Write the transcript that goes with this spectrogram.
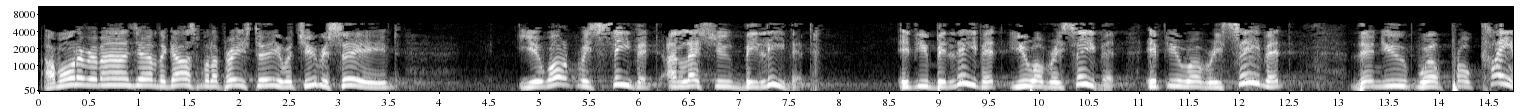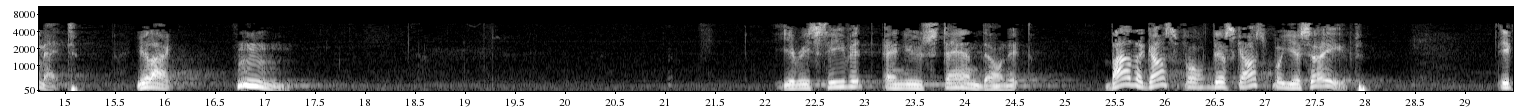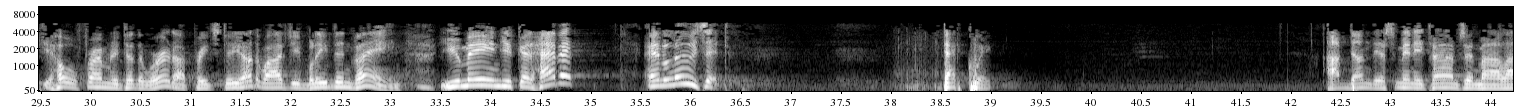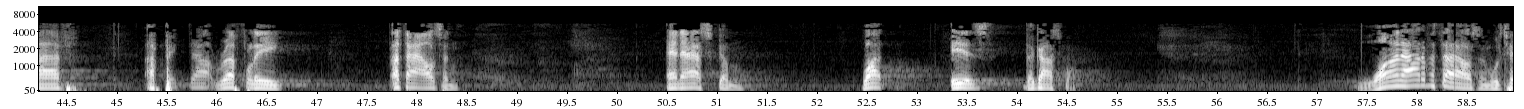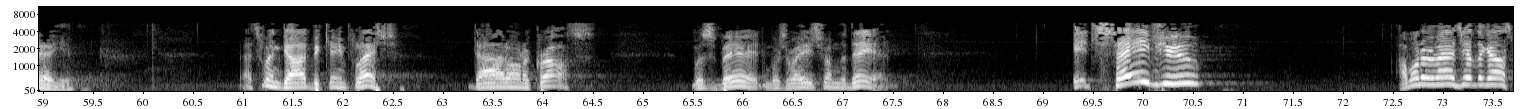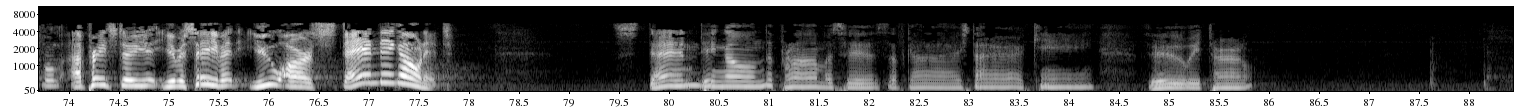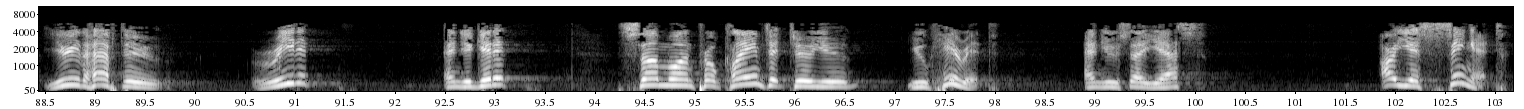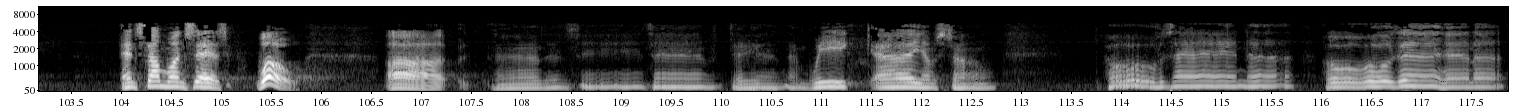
I want to remind you of the gospel I preached to you, which you received. You won't receive it unless you believe it. If you believe it, you will receive it. If you will receive it, then you will proclaim it. You're like, hmm. You receive it and you stand on it. By the gospel, this gospel, you're saved. If you hold firmly to the word I preached to you, otherwise you've believed in vain. You mean you could have it and lose it that quick. I've done this many times in my life. I picked out roughly a thousand and asked them, what is the gospel? One out of a thousand will tell you. That's when God became flesh, died on a cross, was buried, and was raised from the dead. It saves you. I want to remind you of the gospel. I preach to you. You receive it. You are standing on it. Standing on the promises of Christ our King through eternal. You either have to read it and you get it. Someone proclaims it to you. You hear it and you say yes? Or you sing it and someone says, Whoa, uh, I'm weak, I am strong. Hosanna, Hosanna.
